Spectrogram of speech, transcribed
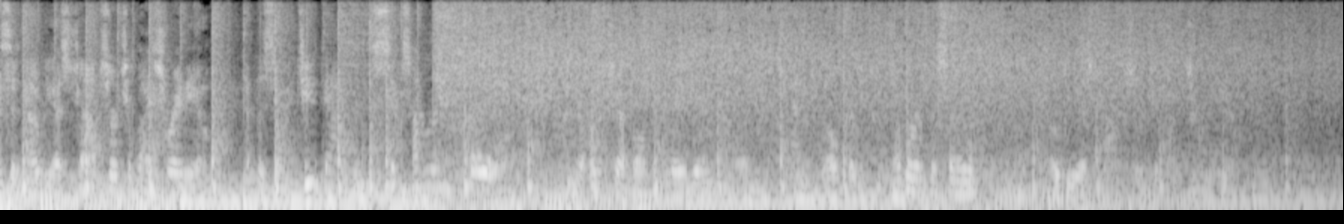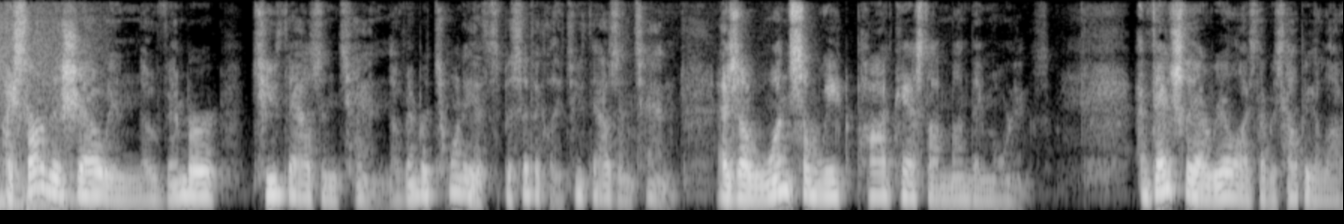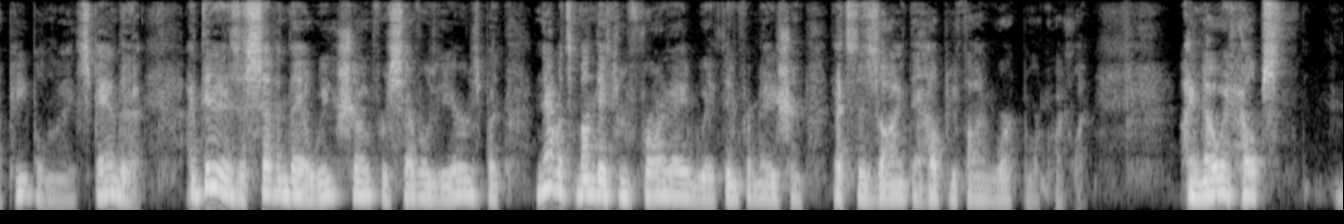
This is No BS Job Search Advice Radio, episode 2604. I'm your host, Jeff Altman and welcome to another episode of No BS Job Search Advice Radio. I started this show in November 2010, November 20th specifically, 2010, as a once a week podcast on Monday mornings. Eventually, I realized I was helping a lot of people and I expanded it. I did it as a seven day a week show for several years, but now it's Monday through Friday with information that's designed to help you find work more quickly. I know it helps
